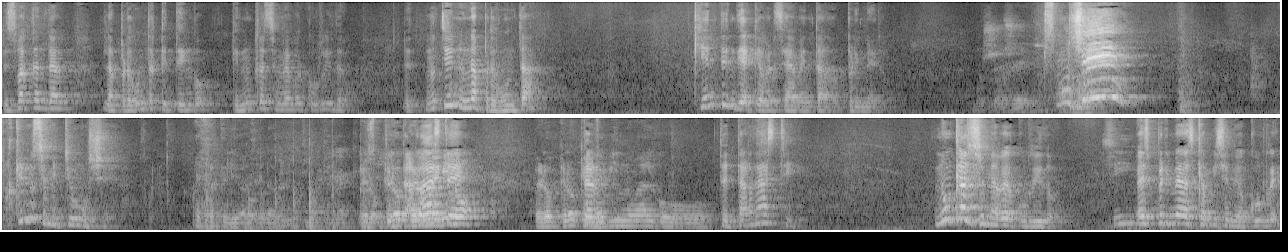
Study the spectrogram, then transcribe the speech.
Les va a cantar la pregunta que tengo, que nunca se me había ocurrido. ¿No tienen una pregunta? ¿Quién tendría que haberse aventado primero? Pues Moshe. ¿Por qué no se metió Moshe? Esa te la iba a hacer ahorita. Pues Pero, te creo, pero me tardaste. vino, pero creo que Pero- me vino algo. Te tardaste. Nunca se me había ocurrido. Sí. Es primera vez que a mí se me ocurre.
